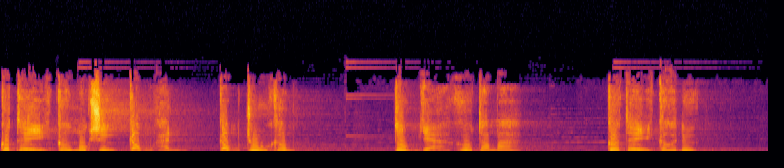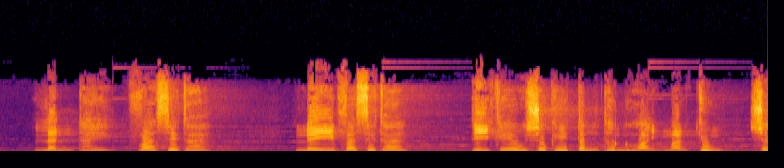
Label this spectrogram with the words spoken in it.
Có thể có một sự cộng hành, cộng trú không? Tôn giả Gautama, có thể có được. Lành thay Vasetha. Này Vasetha, tỷ kheo sau khi tâm thân hoại mạng chung sẽ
